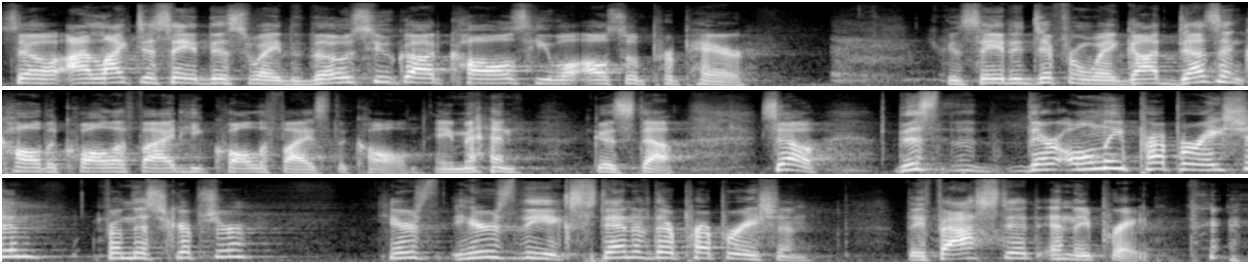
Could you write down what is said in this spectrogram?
So I like to say it this way those who God calls, he will also prepare. You can say it a different way. God doesn't call the qualified, He qualifies the called. Amen. Good stuff. So, this their only preparation from this scripture, here's, here's the extent of their preparation. They fasted and they prayed.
